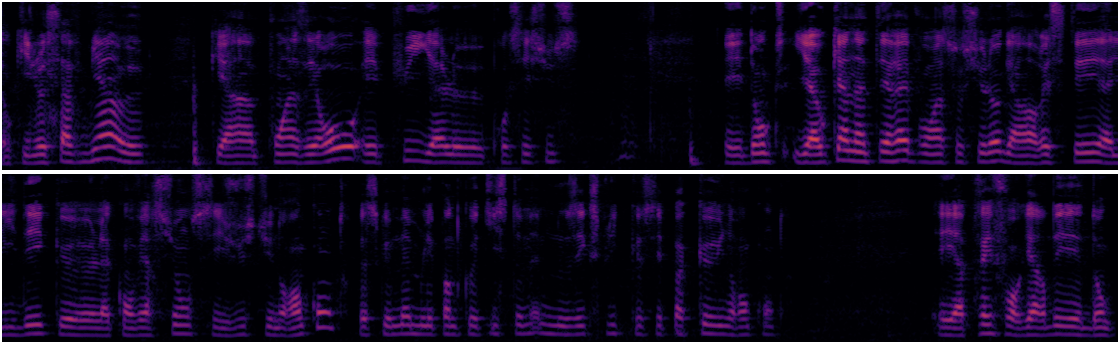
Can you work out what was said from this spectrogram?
donc ils le savent bien eux, qu'il y a un point zéro et puis il y a le processus. Et donc, il n'y a aucun intérêt pour un sociologue à en rester à l'idée que la conversion, c'est juste une rencontre, parce que même les pentecôtistes eux-mêmes nous expliquent que c'est pas qu'une rencontre. Et après, il faut regarder donc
